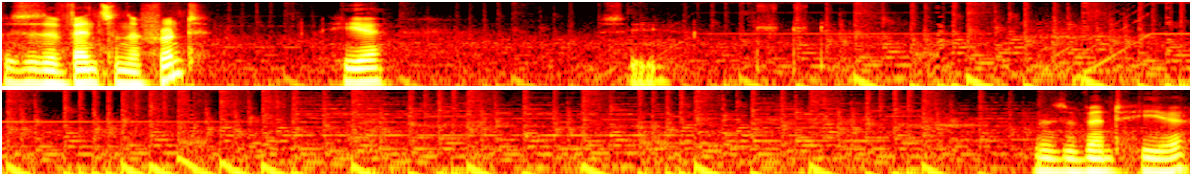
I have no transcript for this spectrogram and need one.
So this is the vents on the front here. See. There's a vent here.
